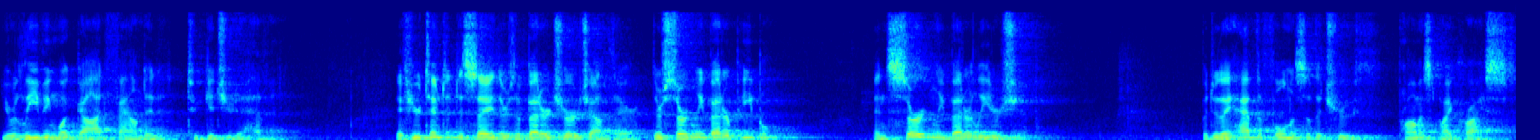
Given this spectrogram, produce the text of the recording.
You're leaving what God founded to get you to heaven. If you're tempted to say there's a better church out there, there's certainly better people and certainly better leadership. But do they have the fullness of the truth promised by Christ,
